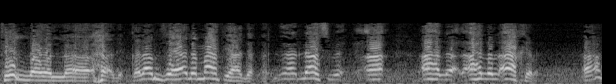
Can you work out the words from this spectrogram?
فيلا ولا هذا. كلام زي هذا ما في هذا. ناس أهل أهل الآخرة. ها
